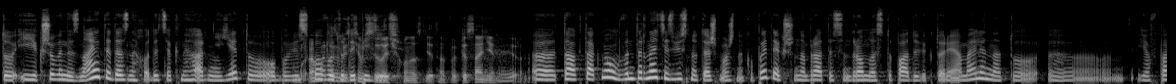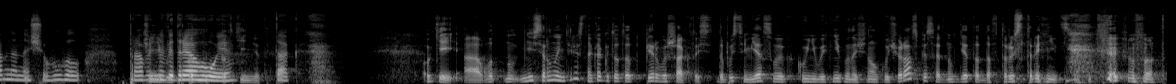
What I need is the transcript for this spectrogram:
то і якщо ви не знаєте, де знаходиться книгарня, є, то обов'язково а туди підіть. ссылочку у нас десь в описанні, мабуть. Е, так, так. Ну в інтернеті, звісно, теж можна купити. Якщо набрати синдром листопаду Вікторія Меліна, то е, я впевнена, що Google правильно відреагує. Подкинет. Так. Окей, а вот ну, мне все равно интересно, как этот первый шаг. То есть, допустим, я свою какую-нибудь книгу начинал кучу раз писать, ну где-то до второй страницы. вот.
